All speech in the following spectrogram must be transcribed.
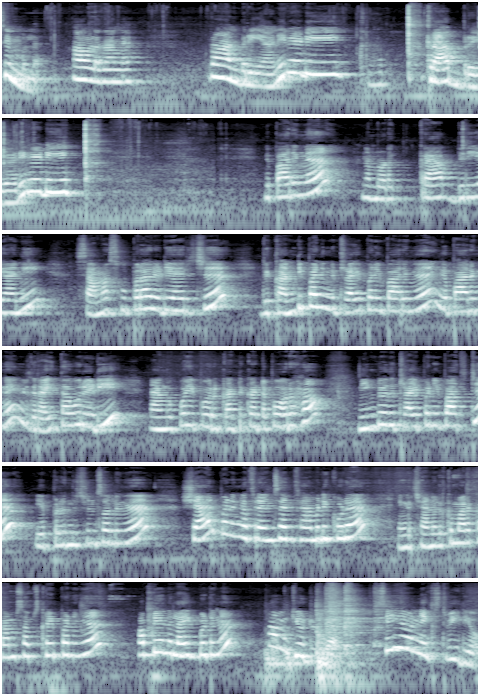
சிம்மில் அவ்வளோதாங்க prawn biryani ready crab biryani ready இங்கே பாருங்கள் நம்மளோட கிராப் பிரியாணி செம சூப்பராக ரெடி ஆயிடுச்சு இது கண்டிப்பாக நீங்கள் ட்ரை பண்ணி பாருங்கள் இங்கே பாருங்கள் எங்களுக்கு ரைத்தாவும் ரெடி நாங்கள் போய் இப்போ ஒரு கட்டு கட்ட போகிறோம் நீங்களும் இது ட்ரை பண்ணி பார்த்துட்டு எப்படி இருந்துச்சுன்னு சொல்லுங்கள் ஷேர் பண்ணுங்கள் ஃப்ரெண்ட்ஸ் அண்ட் ஃபேமிலி கூட. எங்கள் சேனலுக்கு மறக்காமல் சப்ஸ்கிரைப் பண்ணுங்கள் அப்படியே அந்த லைக் பட்டனை அமைக்கி விட்டுருங்க. See you next video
